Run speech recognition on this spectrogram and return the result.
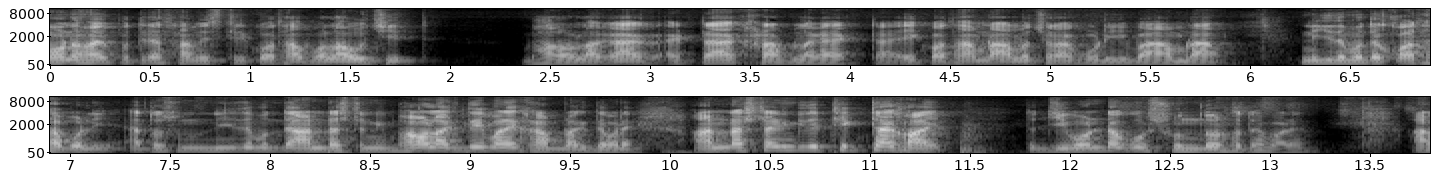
মনে হয় প্রতিটা স্বামী স্ত্রীর কথা বলা উচিত। ভালো লাগা একটা খারাপ লাগা একটা। এই কথা আমরা আলোচনা করি বা আমরা নিজেদের মধ্যে কথা বলি। এত সুন্দর নিজেদের মধ্যে আন্ডারস্ট্যান্ডিং ভালো লাগতেই পারে খারাপ লাগতে পারে। আন্ডারস্ট্যান্ডিং যদি ঠিকঠাক হয় তো জীবনটা খুব সুন্দর হতে পারে। আর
